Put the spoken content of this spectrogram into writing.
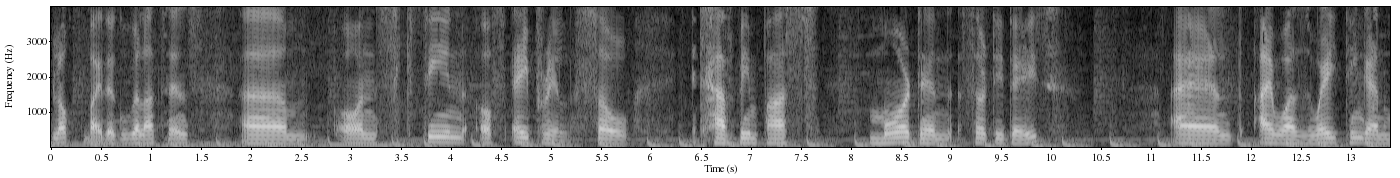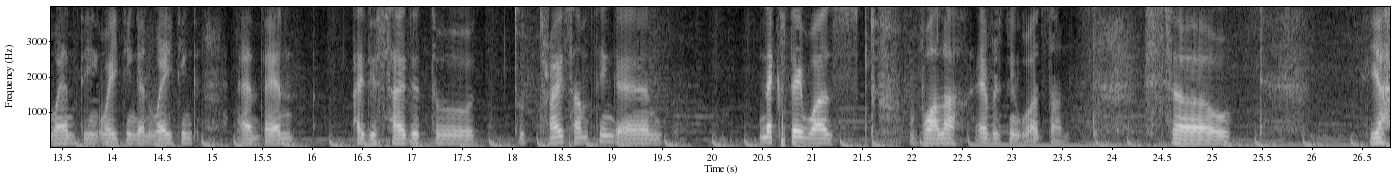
blocked by the Google AdSense um, on 16 of April. So it have been past more than 30 days and I was waiting and waiting waiting and waiting and then I decided to to try something and next day was voila everything was done. So yeah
